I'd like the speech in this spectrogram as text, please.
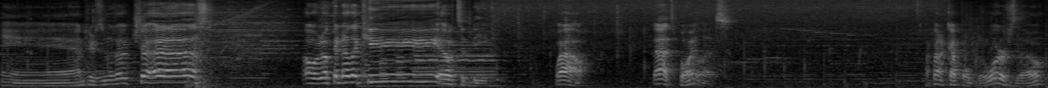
And here's another chest! Oh, look, another key! Oh, it's a beak. Wow. That's pointless. I found a couple doors, though.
